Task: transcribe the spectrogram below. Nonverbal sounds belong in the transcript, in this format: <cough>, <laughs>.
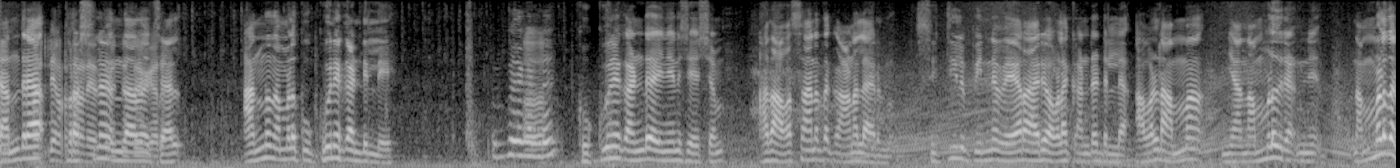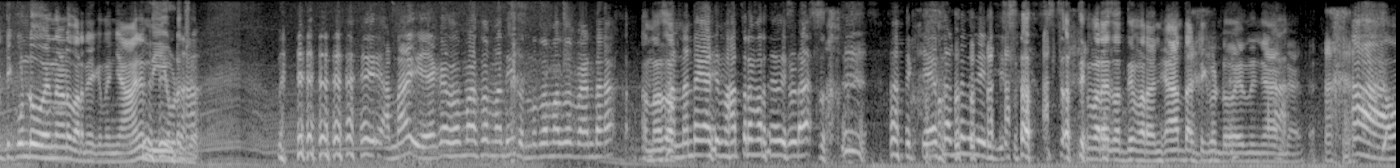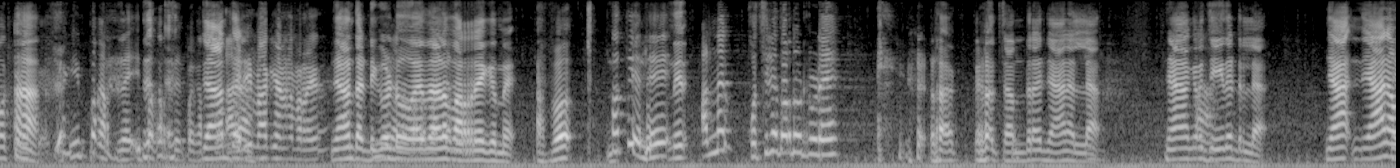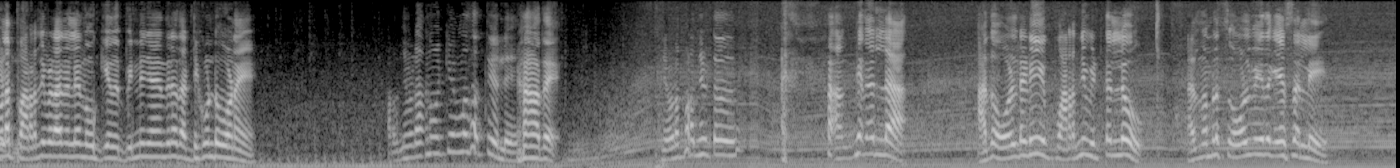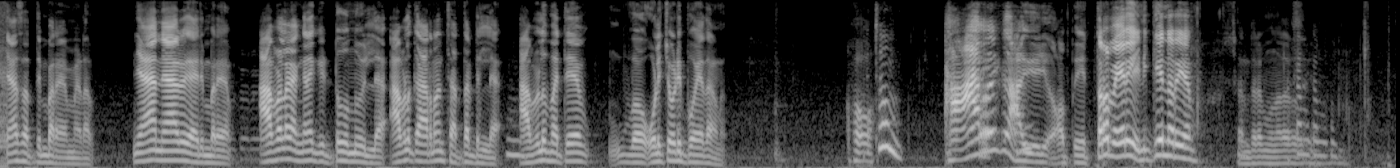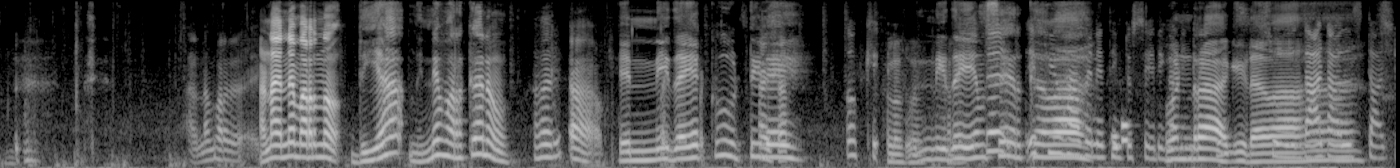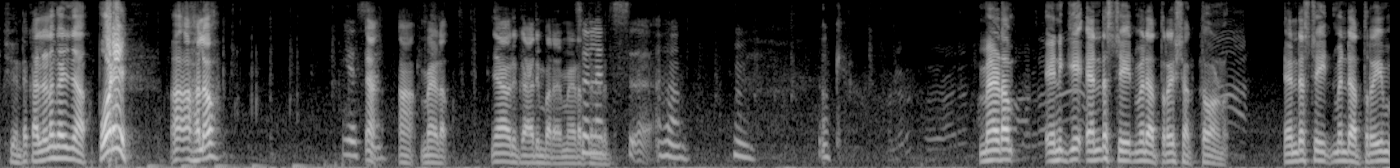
ചന്ദ്ര പ്രശ്നം എന്താന്ന് വെച്ചാൽ അന്ന് നമ്മൾ കുക്കുവിനെ കണ്ടില്ലേ? കുക്കുവിനെ കണ്ടു? കഴിഞ്ഞതിന് ശേഷം അത് അവസാനത്തെ കാണലായിരുന്നു. സിറ്റിയിൽ പിന്നെ വേറെ ആരും അവളെ കണ്ടിട്ടില്ല. അവളുടെ അമ്മ ഞാൻ നമ്മൾ നമ്മൾ തട്ടിക്കൊണ്ടു പോയെന്നാണ് പറഞ്ഞേക്കുന്നത്. ഞാനും നീ ഇവിടെ <laughs> അണ്ണാ ഏകസമാസം മതി ദ്വന്ദ്വസമാസം വേണ്ട. അണ്ണന്റെ കാര്യം മാത്രം പറഞ്ഞത് ഇവിടെ. <laughs> സത്യം പറയാ സത്യം പറയാ. ഞാൻ തട്ടിക്കൊണ്ടുപോയെന്ന് ഞാൻ ആ ഓക്കെ ഇപ്പൊ കറക്റ്റ് ഇപ്പൊ correct, ഇപ്പൊ ഞാൻ ഞാൻ തട്ടിക്കൊണ്ട് പോയെന്നാണ് പറഞ്ഞേക്കുന്നത് അപ്പൊ സത്യല്ലേ അണ്ണ കൊച്ചിനെ തുറന്നു വിട്ടൂടെ? എടാ എടാ ചന്ദ്ര ഞാനല്ല. ഞാൻ അങ്ങനെ ചെയ്തിട്ടില്ല. ഞാൻ ഞാൻ അവളെ പറഞ്ഞു വിടാനല്ലേ നോക്കിയത്. പിന്നെ ഞാൻ എന്തിനാ തട്ടിക്കൊണ്ട് പോണേ പറഞ്ഞു വിടാൻ നോക്കിയുള്ള സത്യമല്ലേ അതെ. എവിടെ പറഞ്ഞിട്ടത്? <laughs> അങ്ങനല്ല. അത് ഓൾറെഡി പറഞ്ഞു വിട്ടല്ലോ. അത് നമ്മൾ സോൾവ് ചെയ്ത കേസല്ലേ? ഞാൻ സത്യം പറയാം മാഡം. ഞാൻ ഞാനൊരു കാര്യം പറയാം. അവളെ അങ്ങനെ കിട്ടുമൊന്നുമില്ല അവൾ കാരണം ചത്തട്ടില്ല. അവൾ മറ്റേ ഒളിച്ചോടി പോയതാണ്. എത്ര പേരെ എനിക്ക് തന്നെ അറിയാം. Chandra മൂന്നാൽ come, come, come. അണ്ണൻ പറഞ്ഞു അണ്ണ എന്നെ മറന്നോ? ദിയ നിന്നെ മറക്കാനോ? എന്നിതയ കൂട്ടിലെ Okay. ഉന്നിതയം Sir, if you ചേർക്കവാ have anything to say regarding ഒൻറാകിടവാ so that I will start. ശ്ശെ, എന്റെ കല്യാണം കഴിഞ്ഞാ പോടി ആ, ഹലോ Yes, ആ, sir. ആ മാഡം ഞാൻ ഒരു കാര്യം പറയാം So madam let's. Uh, huh. Hmm. Okay. Madam എനിക്ക് എന്റെ സ്റ്റേറ്റ്മെന്റ് അത്രയും ശക്തമാണ് എന്റെ സ്റ്റേറ്റ്മെന്റ് അത്രയും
